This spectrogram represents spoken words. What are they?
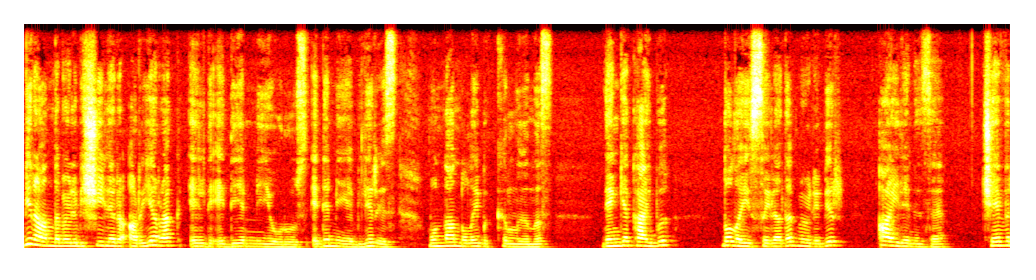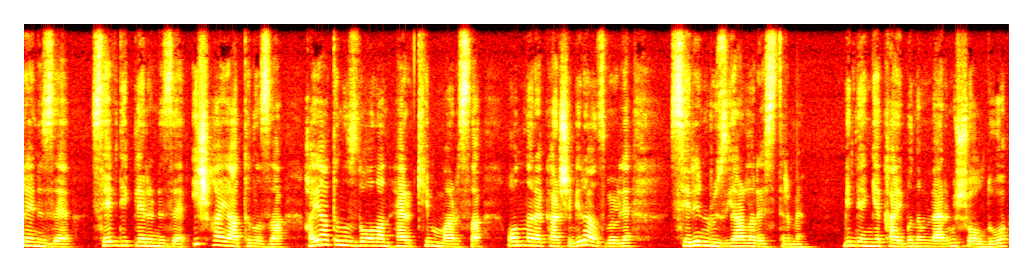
Bir anda böyle bir şeyleri arayarak elde edemiyoruz, edemeyebiliriz. Bundan dolayı bıkkınlığınız, denge kaybı dolayısıyla da böyle bir ailenize, çevrenize, sevdiklerinize, iş hayatınıza, hayatınızda olan her kim varsa onlara karşı biraz böyle serin rüzgarlar estirme. Bir denge kaybının vermiş olduğu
